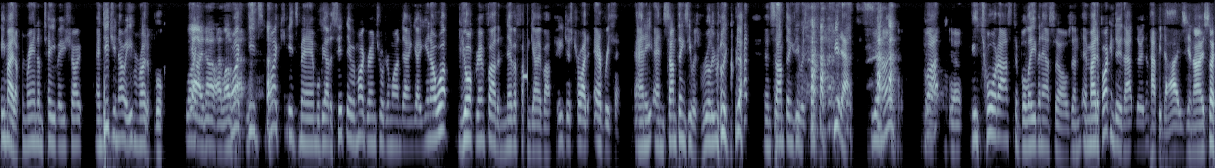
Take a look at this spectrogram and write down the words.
He made a random TV show, and did you know he even wrote a book? yeah, I know. I love my that. kids, my kids, man, will be able to sit there with my grandchildren one day and go, you know what? Your grandfather never fucking gave up. He just tried everything, and he and some things he was really, really good at, and some things he was fucking shit at. You know, but yeah. he taught us to believe in ourselves. And, and mate, if I can do that, dude, happy days, you know. So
